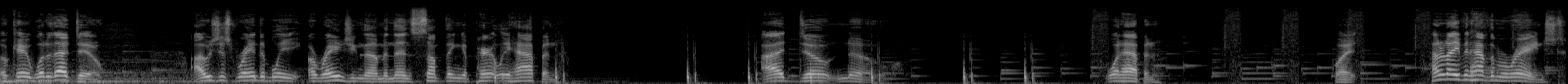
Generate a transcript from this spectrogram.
Okay, what did that do? I was just randomly arranging them and then something apparently happened. I don't know. What happened? Wait. How did I even have them arranged?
